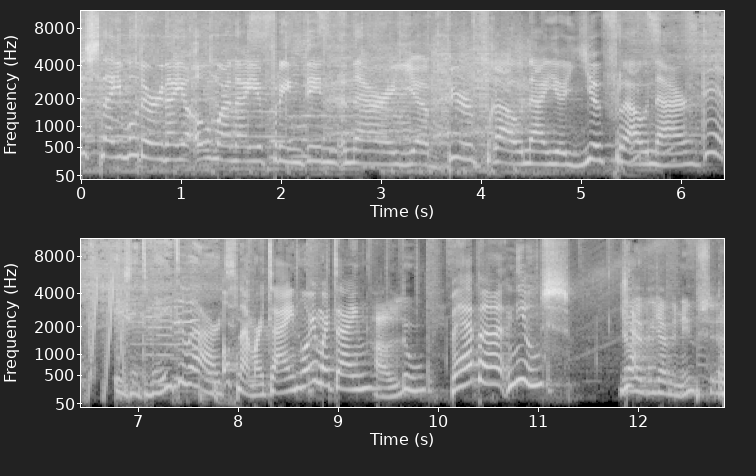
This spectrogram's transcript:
Naar je moeder, naar je oma, naar je vriendin, naar je buurvrouw, naar je juffrouw, naar... Dit is het weten waard. Of naar Martijn. Hoi Martijn. Hallo. We hebben nieuws. Ja, Ja. ja. we hebben nieuws. Eh,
